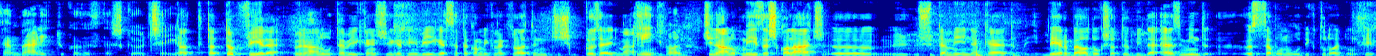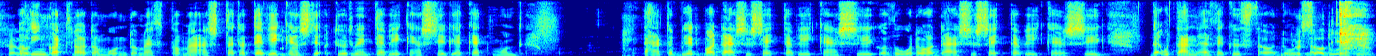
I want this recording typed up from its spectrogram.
szembeállítjuk az összes költséget. Tehát, tehát többféle önálló tevékenységet én végezhetek, amiknek tulajdonképpen nincs is köze egymáshoz. Így van. Csinálok mézes kalács, ö, süteményeket, bérbeadok, stb., de ez mind összevonódik tulajdonképpen. Az ingatlanra mondom ezt a más. Tehát a, tevékenység, a törvény tevékenységeket mond. Tehát a bérbeadás is egy tevékenység, az óraadás is egy tevékenység, de utána ezek összeadódnak. Összeadódnak, így,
